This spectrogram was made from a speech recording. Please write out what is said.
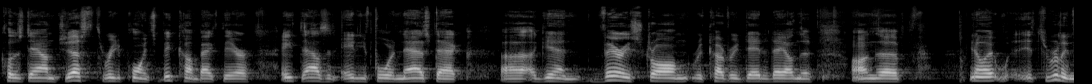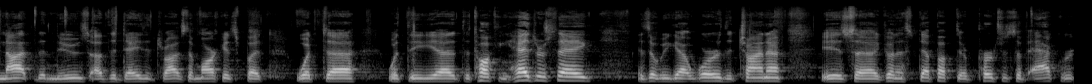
closed down just three points. Big comeback there, 8,084 Nasdaq. Uh, again, very strong recovery day to day on the on the. You know, it, it's really not the news of the day that drives the markets, but what uh, what the uh, the talking heads are saying is that we got word that China is uh, going to step up their purchase of agri-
